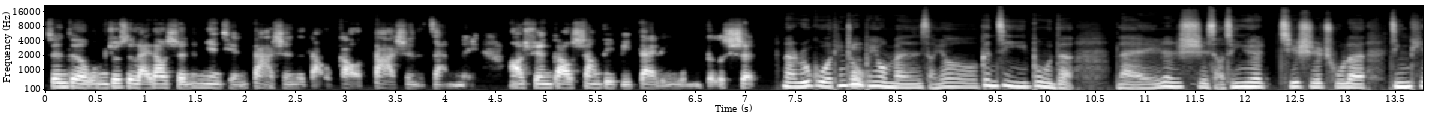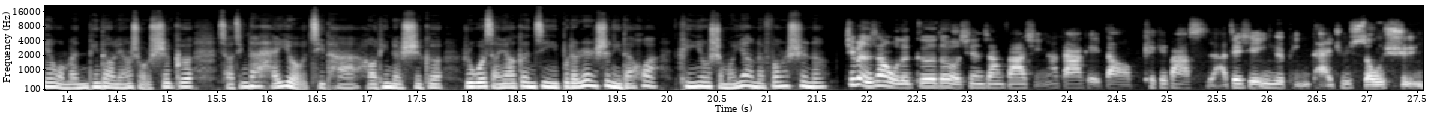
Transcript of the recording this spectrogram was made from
真的，我们就是来到神的面前，大声的祷告，大声的赞美，啊宣告上帝必带领我们得胜。那如果听众朋友们想要更进一步的来认识小青音乐，其实除了今天我们听到两首诗歌，小青她还有其他好听的诗歌。如果想要更进一步的认识你的话，可以用什么样的方式呢？基本上我的歌都有线上发行，那大家可以到 KKBOX 啊这些音乐平台去搜寻。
